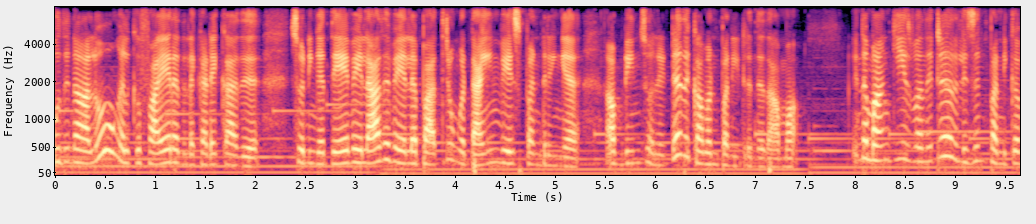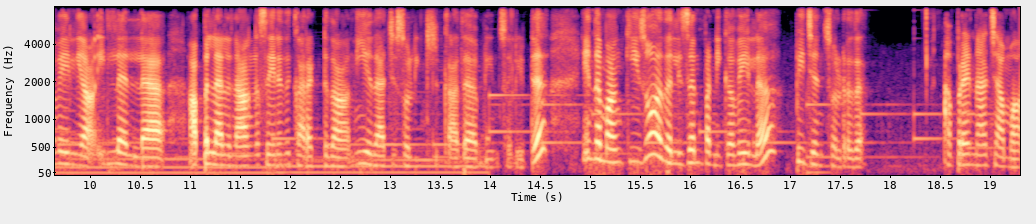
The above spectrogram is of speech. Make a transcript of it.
ஊதுனாலும் உங்களுக்கு ஃபயர் அதில் கிடைக்காது. ஸோ நீங்கள் தேவையில்லாத வேலை பார்த்துட்டு உங்கள் டைம் வேஸ்ட் பண்ணுறீங்க அப்படின்னு சொல்லிட்டு அது கமெண்ட் பண்ணிட்டு இருந்ததாமா. இந்த மங்கீஸ் வந்துட்டு அதை லிசன் பண்ணிக்கவே இல்லையா? இல்ல இல்ல. அப்பெல்லாம் இல்லை நாங்க செய்யறது கரெக்ட் தான். நீ ஏதாச்சும் சொல்லிட்டு இருக்காத அப்படின்னு சொல்லிட்டு இந்த மங்கீஸும் அதை லிசன் பண்ணிக்கவே இல்ல. பிஜன் சொல்றத. அப்புறம் என்னாச்சாமா?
